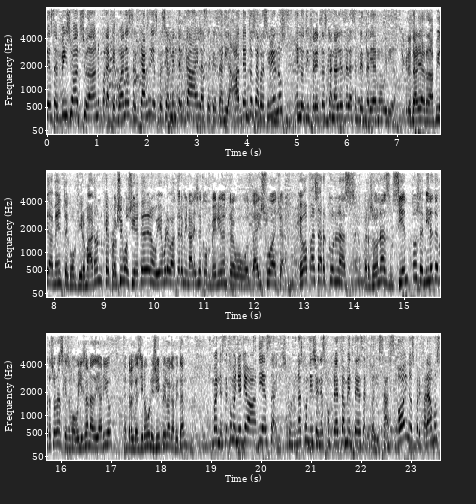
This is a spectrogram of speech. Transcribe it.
de servicio al ciudadano para que puedan acercarse y especialmente el CAA de la Secretaría. Atentos a recibirlos en los diferentes canales de la Secretaría de Movilidad. Secretaria, rápidamente, confirmaron que el próximo 7 de noviembre va a terminar ese convenio entre Bogotá y Suacha. ¿Qué va a pasar con las personas, cientos de miles de personas que se movilizan a diario entre el vecino municipio y la capital? Bueno, este convenio lleva 10 años, con unas condiciones completamente desactualizadas. Hoy nos preparamos,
